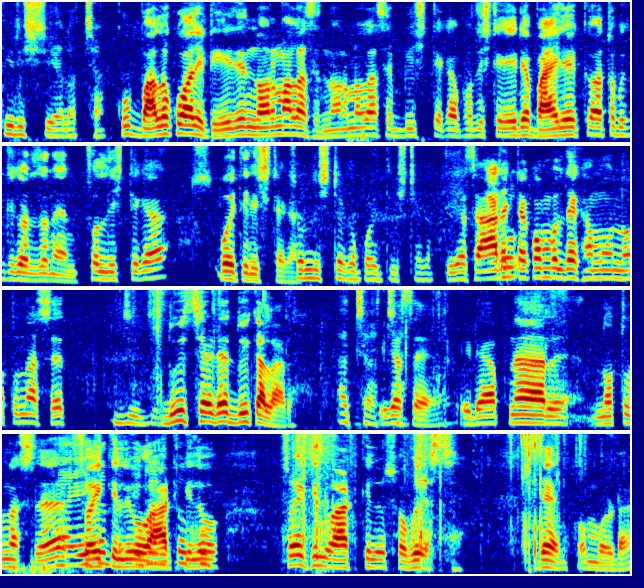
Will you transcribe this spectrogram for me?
তিরিশ রিয়াল আচ্ছা। খুব ভালো কোয়ালিটি এই যে নর্মাল আছে নর্মাল আছে বিশ টাকা পঁচিশ টাকা এটা বাইরে কত বিক্রি করে জানেন? চল্লিশ টাকা পঁয়ত্রিশ টাকা। চল্লিশ টাকা পঁয়ত্রিশ টাকা। ঠিক আছে আর একটা কম্বল দেখামো নতুন আছে দুই সাইডে দুই কালার। আচ্ছা ঠিক আচ্ছা। আছে এটা আপনার নতুন আছে হ্যাঁ, ছয় কিলো আট কিলো ছয় কিলো আট কিলো সবই আছে। দেন কম্বলটা।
